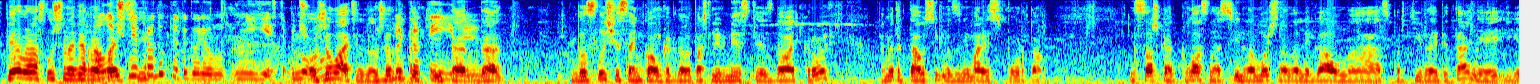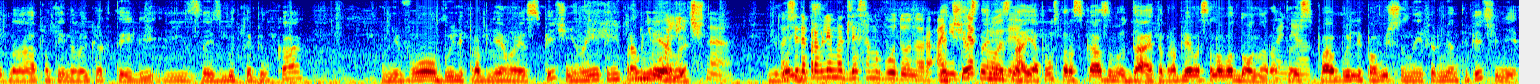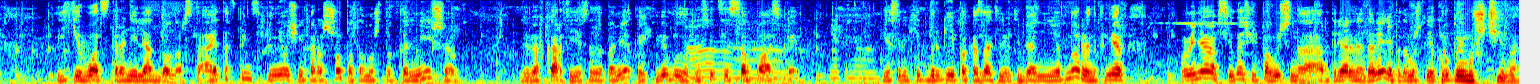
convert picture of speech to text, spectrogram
В первый раз лучше, наверное, Молочные пойти... продукты, ты говорил, не есть. А почему? Ну, желательно, жиры какие-то, да. Был случай с Саньком, когда мы пошли вместе сдавать кровь, а мы тогда усиленно занимались спортом. И Сашка классно, сильно, мощно налегал на спортивное питание и на протеиновые коктейли. И из-за избытка белка у него были проблемы с печенью, но это не У проблемы. него лично? То есть это проблема для самого донора, а Я не честно для крови? не знаю, я просто рассказываю, да, это проблема самого донора. То есть Понятно. были повышенные ферменты печени, и его отстранили от донорства. А это, в принципе, не очень хорошо, потому что в дальнейшем у тебя в карте есть эта пометка, и к тебе будут относиться с А, опаской. Я поняла. Если какие-то другие показатели у тебя не в норме, например, у меня всегда чуть повышено артериальное давление, потому что я крупный мужчина.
